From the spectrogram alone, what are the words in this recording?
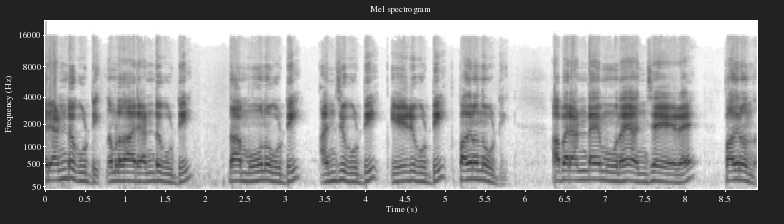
രണ്ട് കൂട്ടി. നമ്മളിതാ രണ്ട് കൂട്ടി. ഇതാ മൂന്ന് കൂട്ടി അഞ്ച് കൂട്ടി ഏഴ് കൂട്ടി പതിനൊന്ന് കൂട്ടി. അപ്പോൾ രണ്ട് മൂന്ന് അഞ്ച് ഏഴ് പതിനൊന്ന്.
